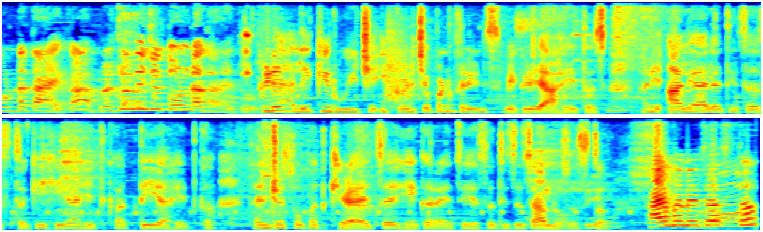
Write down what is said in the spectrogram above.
तोंडात आहे का? प्रज्वल तिच्या तोंडात आहे तो. इकडे आले की रुईचे इकडचे पण फ्रेंड्स वेगळे आहेतच. आणि आल्या आल्या तिचं असतं की हे आहेत का ते आहेत का? त्यांच्यासोबत खेळायचं हे करायचं असं तिचं चालूच असतं. काय म्हणायचं असतं?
